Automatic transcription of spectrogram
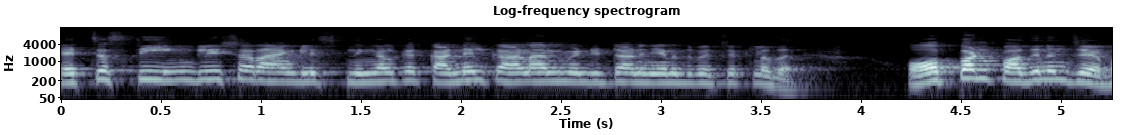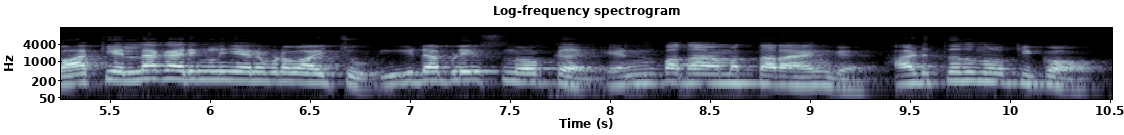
H S T English rank list നിങ്ങൾക്ക് കണ്ണിൽ കാണാൻ വേണ്ടിയിട്ടാണ് ഞാനിത് വെച്ചിട്ടുള്ളത്. ഓപ്പൺ പതിനഞ്ച്. ബാക്കി എല്ലാ കാര്യങ്ങളും ഞാൻ ഇവിടെ വായിച്ചു. ഇ ഡബ്ല്യു എസ് നോക്ക്. എൺപതാമത്തെ റാങ്ക്. അടുത്തത് നോക്കിക്കോ.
